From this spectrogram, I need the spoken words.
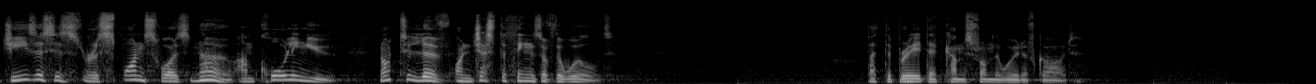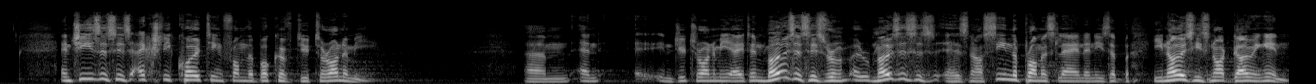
Jesus' response was no, I'm calling you not to live on just the things of the world, but the bread that comes from the Word of God. And Jesus is actually quoting from the book of Deuteronomy. Um, and in Deuteronomy 8, and Moses, is, Moses is, has now seen the promised land and he's a, he knows he's not going in.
